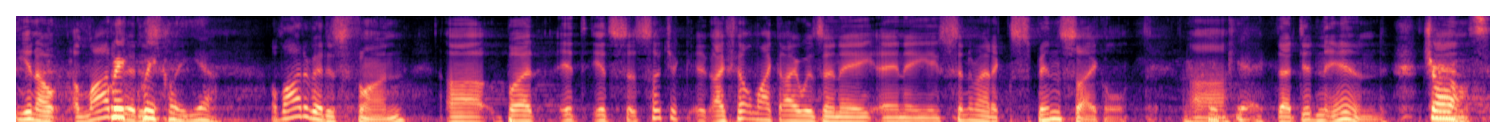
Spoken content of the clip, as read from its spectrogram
you know, a lot Quick, of it is quickly, yeah. a lot of it is fun. Uh, but it, it's a, such a. I felt like I was in a in a cinematic spin cycle uh, Okay. that didn't end. Charles.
